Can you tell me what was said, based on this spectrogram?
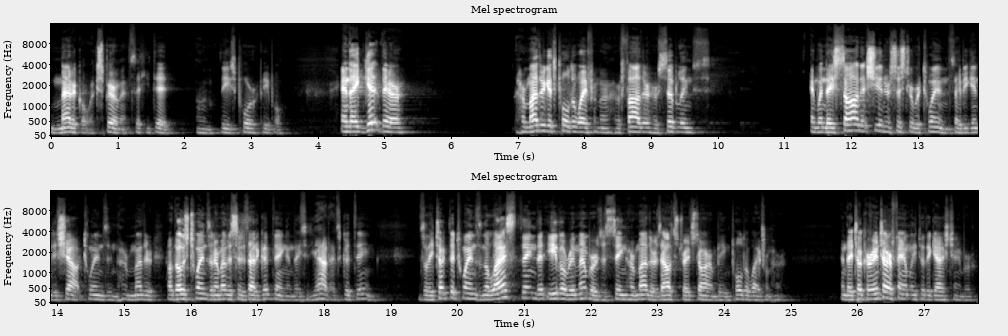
medical experiments that he did on these poor people. And they get there. Her mother gets pulled away from her, her father, her siblings. And when they saw that she and her sister were twins, they began to shout, twins. And her mother, are those twins? And her mother said, Is that a good thing? And they said, Yeah, that's a good thing. So they took the twins, and the last thing that Eva remembers is seeing her mother's outstretched arm being pulled away from her. And they took her entire family to the gas chamber.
